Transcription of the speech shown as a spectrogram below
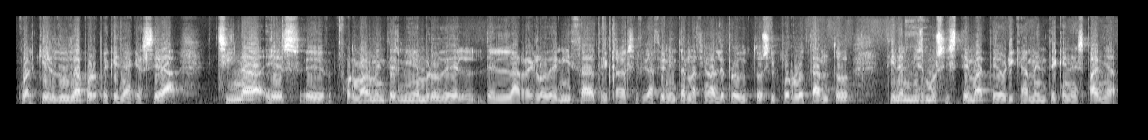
cualquier duda, por pequeña que sea. China es eh, formalmente es miembro del, arreglo de Niza, de clasificación internacional de productos, y por lo tanto tiene el mismo sistema teóricamente que en España,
